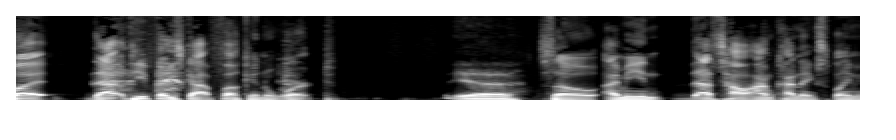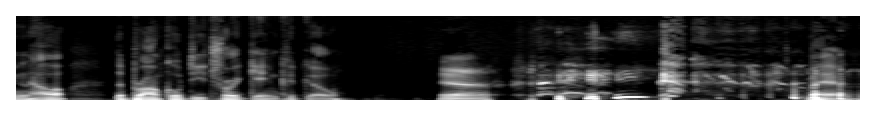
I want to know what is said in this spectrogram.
But that defense got fucking worked. Yeah. So, I mean, that's how I'm kind of explaining how the Bronco Detroit game could go. yeah. Man.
